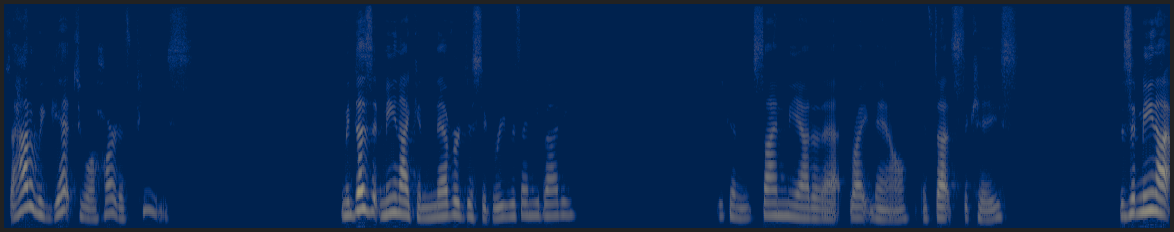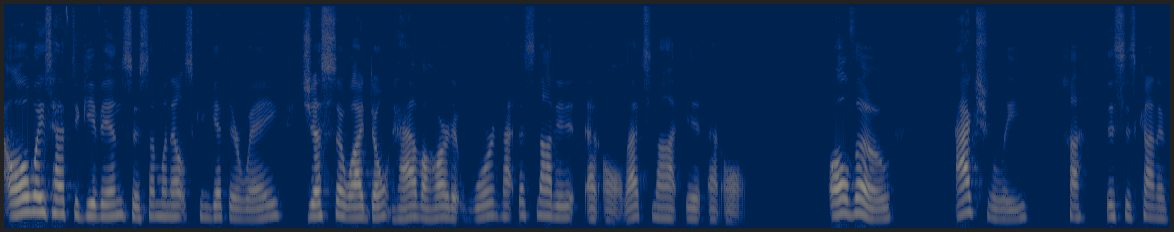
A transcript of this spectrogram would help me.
So, how do we get to a heart of peace? I mean, does it mean I can never disagree with anybody? You can sign me out of that right now if that's the case. Does it mean I always have to give in so someone else can get their way just so I don't have a heart at war? that's not it at all. That's not it at all. Although, actually, huh, this is kind of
